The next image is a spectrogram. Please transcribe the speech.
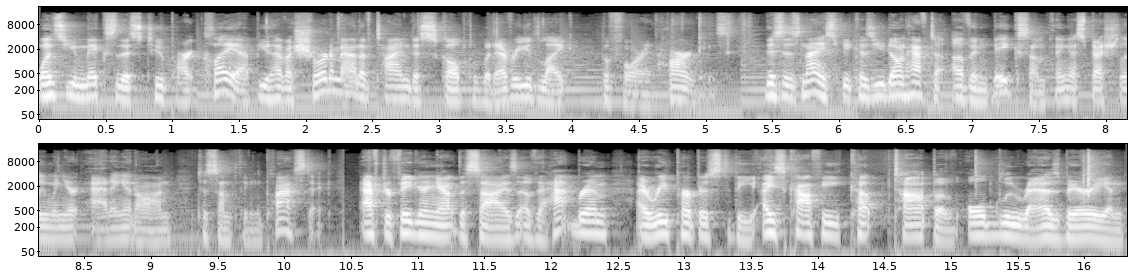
Once you mix this two-part clay up, you have a short amount of time to sculpt whatever you'd like before it hardens. This is nice because you don't have to oven bake something, especially when you're adding it on to something plastic. After figuring out the size of the hat brim, I repurposed the iced coffee cup top of Old Blue Raspberry and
